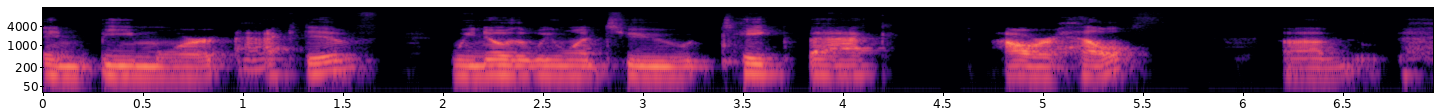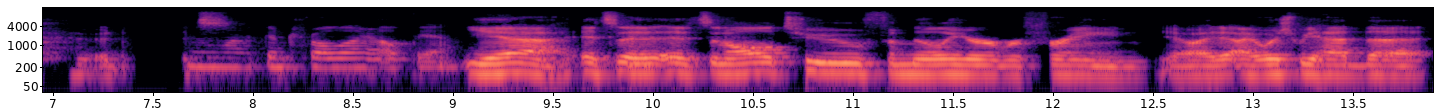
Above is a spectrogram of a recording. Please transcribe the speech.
and be more active. We know that we want to take back our health. Um, it's, want to control our health, yeah. Yeah, it's a it's an all too familiar refrain. You know, I, I wish we had the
